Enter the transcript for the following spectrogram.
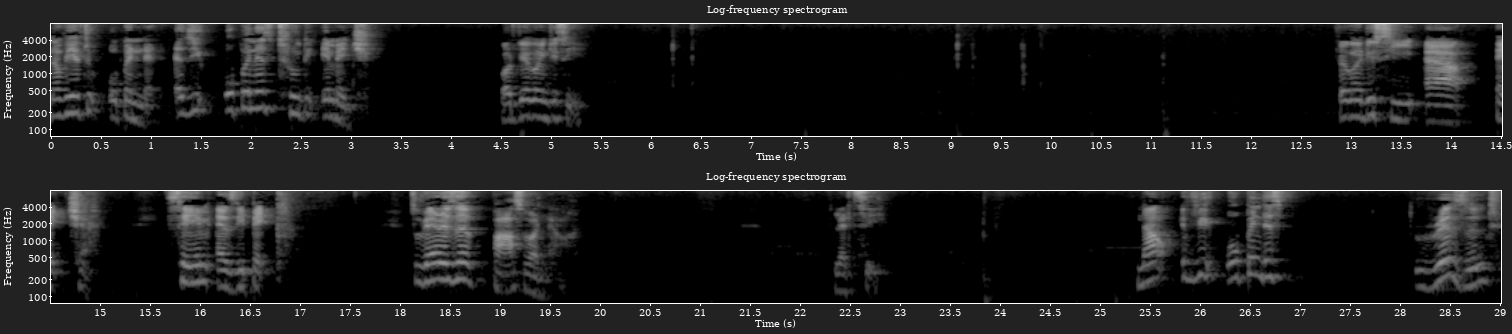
Now we have to open that. As you open it through the image what we are going to see? We're going to see a picture same as the pic. so where is the password now? Let's see. Now if we open this result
